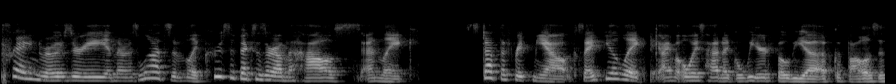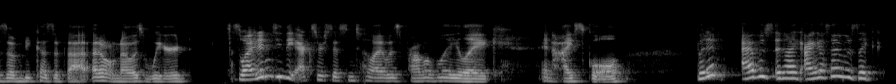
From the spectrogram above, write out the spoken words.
praying rosary, and there was lots of like crucifixes around the house and like stuff that freaked me out because I feel like I've always had like a weird phobia of Catholicism because of that. I don't know, it's weird. So I didn't see The Exorcist until I was probably like in high school. But if I was, and I, I guess I was like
